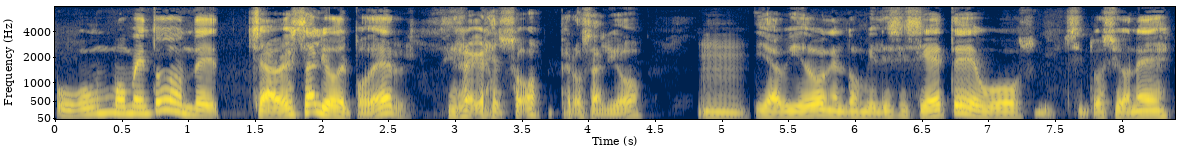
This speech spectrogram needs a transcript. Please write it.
hubo un momento donde Chávez salió del poder y regresó, pero salió. Mm. Y ha habido en el 2017, hubo situaciones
